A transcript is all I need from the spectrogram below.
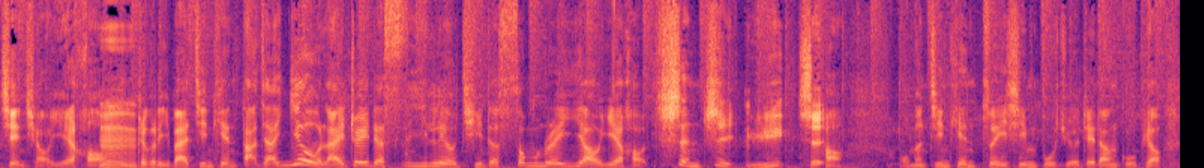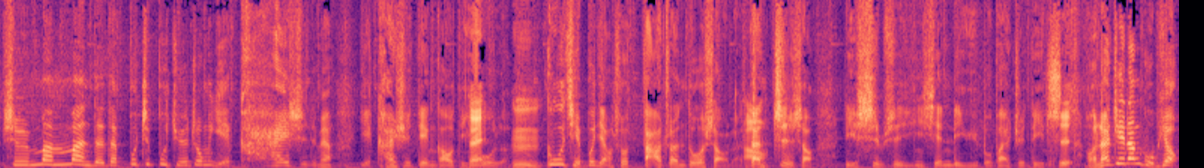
剑桥也好，嗯，这个礼拜今天大家又来追的四一六七的松瑞药也好，甚至于是好。我们今天最新布局的这张股票，是不是慢慢的在不知不觉中也开始怎么样？也开始垫高底部了。嗯，姑且不讲说大赚多少了，但至少你是不是已经先立于不败之地了？是。好，那这张股票。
